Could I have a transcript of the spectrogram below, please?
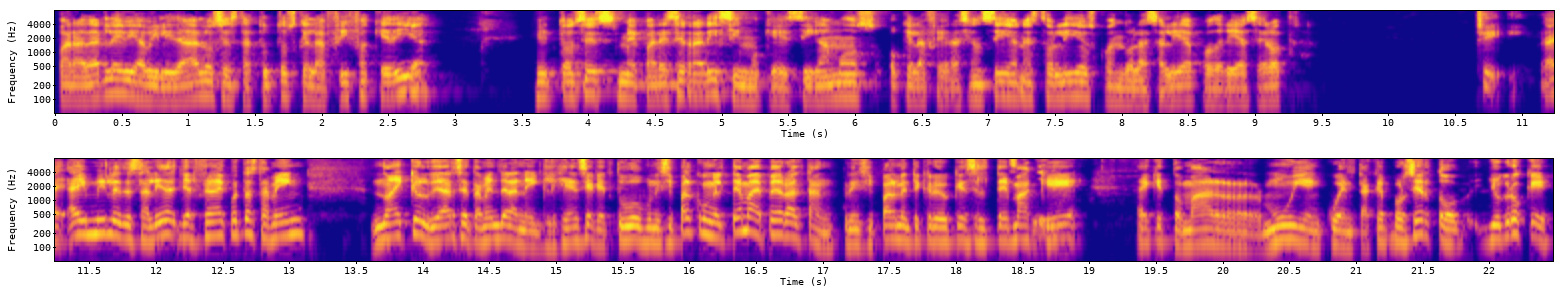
para darle viabilidad a los estatutos que la FIFA quería. Entonces me parece rarísimo que sigamos o que la federación siga en estos líos cuando la salida podría ser otra. Sí, hay, hay miles de salidas y al final de cuentas también no hay que olvidarse también de la negligencia que tuvo Municipal con el tema de Pedro Altán. Principalmente creo que es el tema que hay que tomar muy en cuenta. Que por cierto, yo creo que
